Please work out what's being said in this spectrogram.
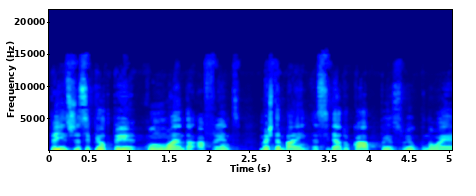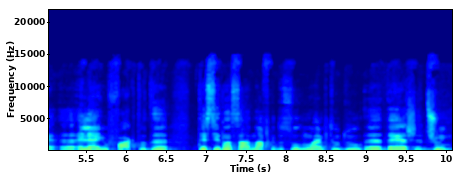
países da CPLP, com Luanda à frente, mas também a cidade do Cabo, penso eu que não é uh, alheio o facto de ter sido lançado na África do Sul no âmbito do uh, eh, 10 de junho.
